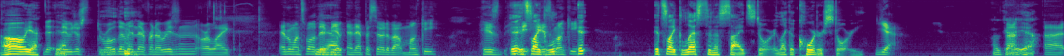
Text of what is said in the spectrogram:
Oh yeah. They, yeah. they would just throw them in there for no reason, or like every once in a while there'd Yeah. be an episode about Monkey, his it's his, like his monkey. It, it's like less than a side story, like a quarter story. Yeah. Okay, Uh, yeah. Uh,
